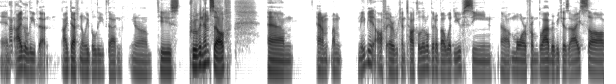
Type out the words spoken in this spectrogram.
And I I believe believe that. I definitely believe that. You know, he's proven himself. Um, and I'm, I'm maybe off air we can talk a little bit about what you've seen uh, more from Blaber because I saw,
